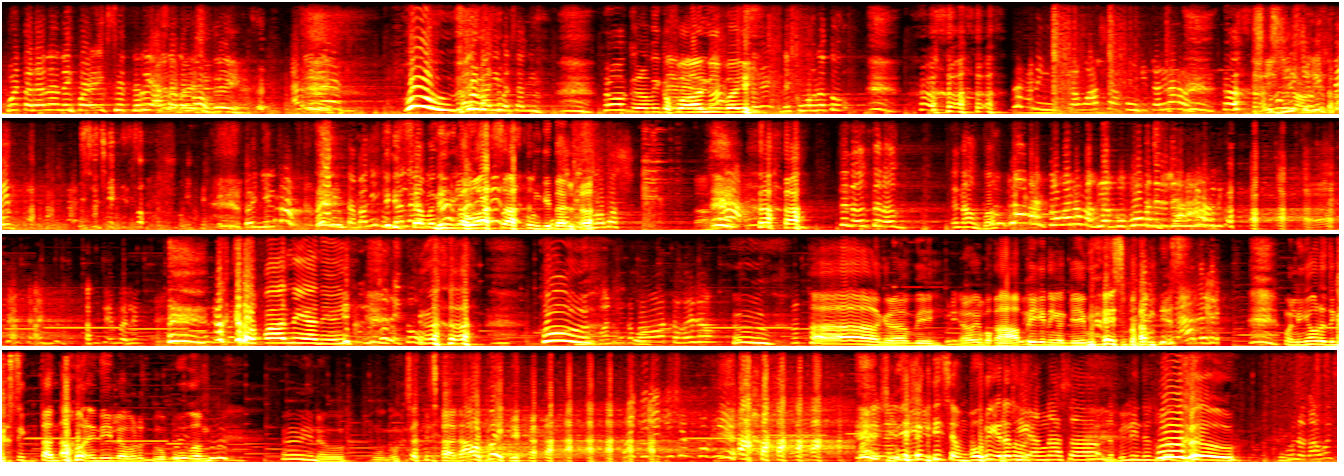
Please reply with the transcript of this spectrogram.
Uy, tara na, Naiper exit diri, asa man mo? Si. Woo! Balisagi, balisagi. Oh, grabe ka funny ba eh. Naikuwang na to. Naman yung kawasa akong kita na. Uy, nila. Uy, tabangi ko galang. Kinsa man ning lawasa akong lawas. Tunog, tunog. Tunog ba? Naman, itong ano, maglagubo, mandirja. Balik, balik. Ka funny yan eh. Saan ito? Woo! Ano? Ah, grabe. Grabe, baka happy ka nga game guys, promise. Malingaw ra kasi tanaw na nila, murag mga buwang. Ay, no. Uno, sabi siya, naaway. Uy, tinagi siyang buhi. Sige, siyang na to. ang nasa, nabilin dito. Woohoo! Kung nag-away,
